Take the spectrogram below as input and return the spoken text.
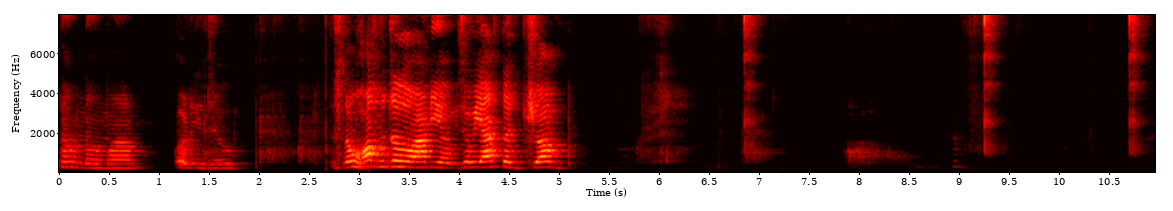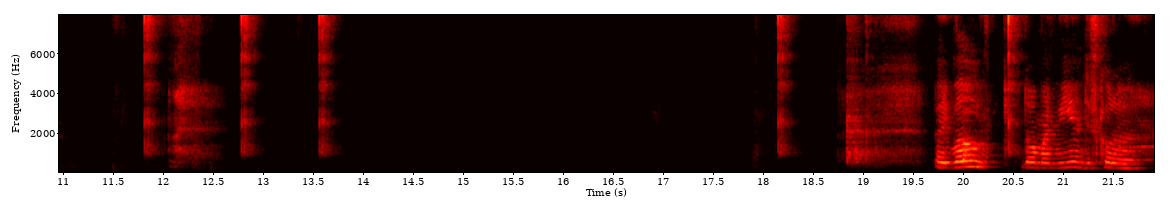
Oh no, mom. What do you do? There's no hospital around here, so we have to jump. Hey, bro, don't mind me. I'm just gonna.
